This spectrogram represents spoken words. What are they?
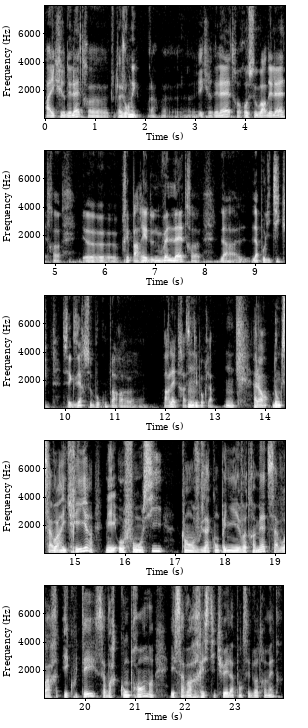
à écrire des lettres euh, toute la journée. Voilà. Euh, écrire des lettres, recevoir des lettres, euh, préparer de nouvelles lettres. La, la politique s'exerce beaucoup par, euh, par lettres à cette mmh. époque-là. Mmh. Alors, donc savoir écrire, mais au fond aussi, quand vous accompagnez votre maître, savoir écouter, savoir comprendre et savoir restituer la pensée de votre maître?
